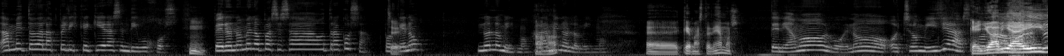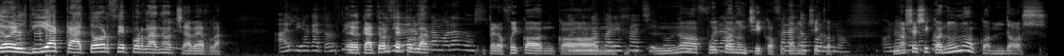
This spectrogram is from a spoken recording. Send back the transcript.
Hazme todas las pelis que quieras en dibujos, Hmm. pero no me lo pases a otra cosa, ¿por Sí. qué no? No es lo mismo, para Ajá. mí no es lo mismo. Eh, ¿Qué más teníamos? Teníamos, bueno, ocho millas. Que yo había ido el día 14 por la noche a verla. Ah, el día 14. El 14 día de por los la- enamorados. Pero fui con. Con, Con una pareja chico. No, No, fui Para- con un chico, fui con un dos por chico. uno. ¿O No, había sé si con uno o con dos.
